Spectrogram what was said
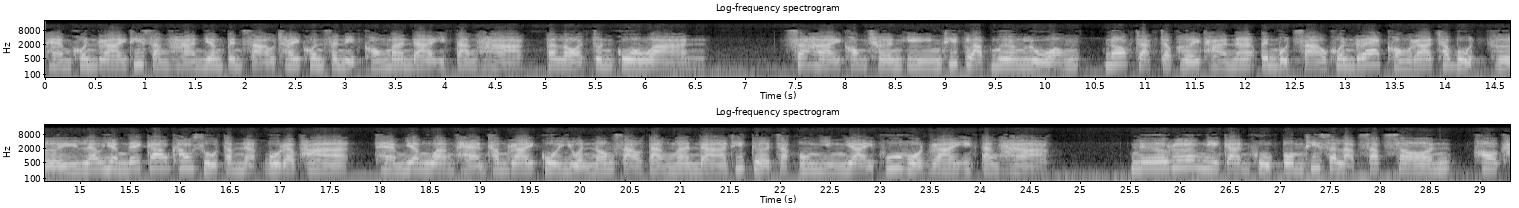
แถมคนร้ายที่สังหารยังเป็นสาวใช้คนสนิทของมารดาอีกต่างหาก ตลอดจนกลัวหวาน สหายของเฉินอิงที่กลับเมืองหลวง นอกจากจะเผยฐานะเป็นบุตรสาวคนแรกของราชบุตรเขยแล้วยังได้ก้าวเข้าสู่ตำหนักบูรพา แถมยังวางแผนทำร้ายกัวหยวนน้องสาวต่างมารดาที่เกิดจากองค์หญิงใหญ่ผู้โหดร้ายอีกต่างหาก เนื้อเรื่องมีการผูกปมที่สลับซับซ้อน พอค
